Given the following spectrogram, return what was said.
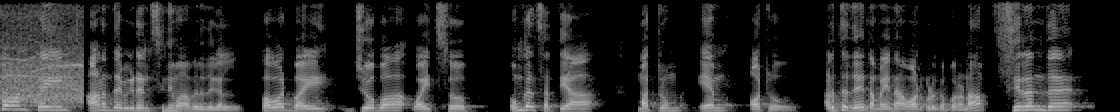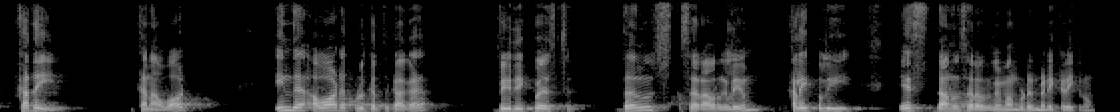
Nippon paint Ananda Vikatan cinema விருதுகள் பவர்ட் பை ஜோபா ஒயிட் சோப் உங்கள் சத்யா மற்றும் எம் ஆட்டோ அடுத்தது நம்ம என்ன அவார்டு கொடுக்க போறோம்னா சிறந்த கதை கன் அவார்ட் இந்த அவார்டை கொடுக்கறதுக்காக வி ரிக்வெஸ்ட் தனுஷ் சார் அவர்களையும் கலைப்புலி எஸ் தானு சார் அவர்களையும் அன்புடன் மேடை கிடைக்கிறோம்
